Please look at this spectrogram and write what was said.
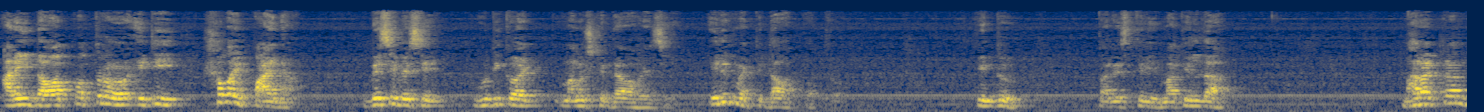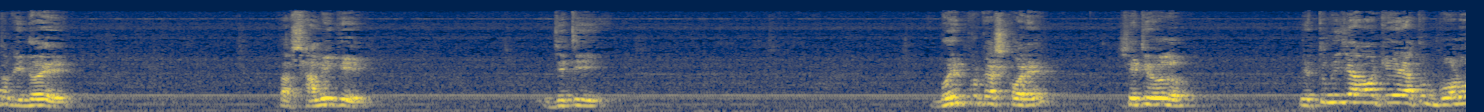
আর এই দাওয়াতপত্র এটি সবাই পায় না। বেছে বেছে গুটি কয়েক মানুষকে দেওয়া হয়েছে। এরকম একটি দাওয়াতপত্র। কিন্তু তার স্ত্রী মাতিলদা ভারাক্রান্ত হৃদয়ে তার স্বামীকে যেটি বহিঃপ্রকাশ করে, সেটি হলো যে তুমি যে আমাকে এত বড়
